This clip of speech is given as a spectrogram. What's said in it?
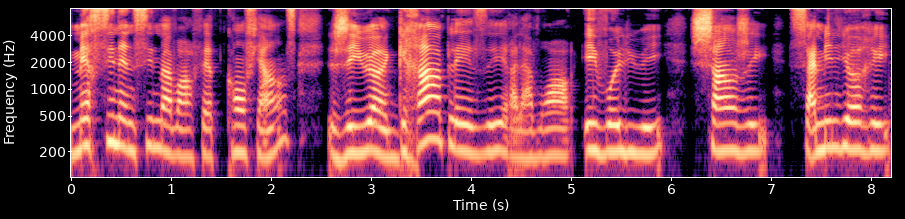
Merci Nancy de m'avoir fait confiance. J'ai eu un grand plaisir à l'avoir évolué, changé, s'améliorer,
